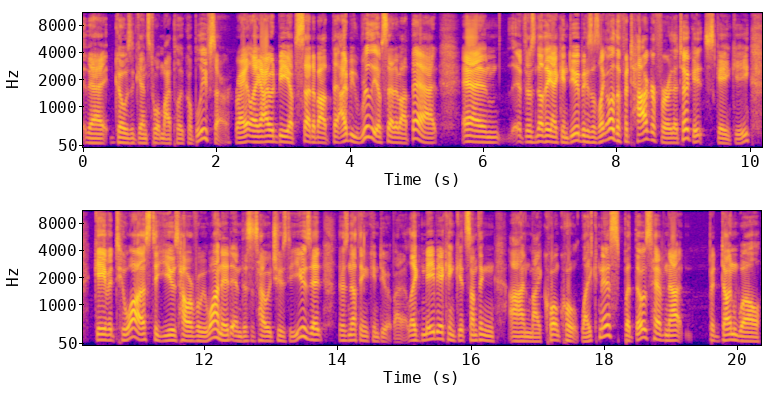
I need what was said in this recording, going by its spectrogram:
that goes against what my political beliefs are, right? Like I would be upset about that. I'd be really upset about that. And if there's nothing I can do because it's like, oh, the photographer that took it, Skanky, gave it to us to use however we wanted, and this is how we choose to use it. There's nothing you can do about it. Like maybe I can get something on my quote unquote likeness, but those have not but done well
